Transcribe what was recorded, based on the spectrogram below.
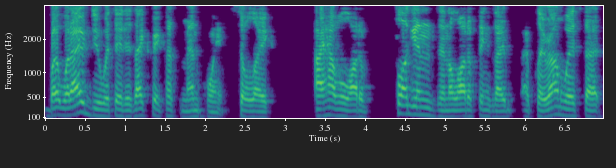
But what I do with it is I create custom endpoints. So like I have a lot of plugins and a lot of things that I, I play around with that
